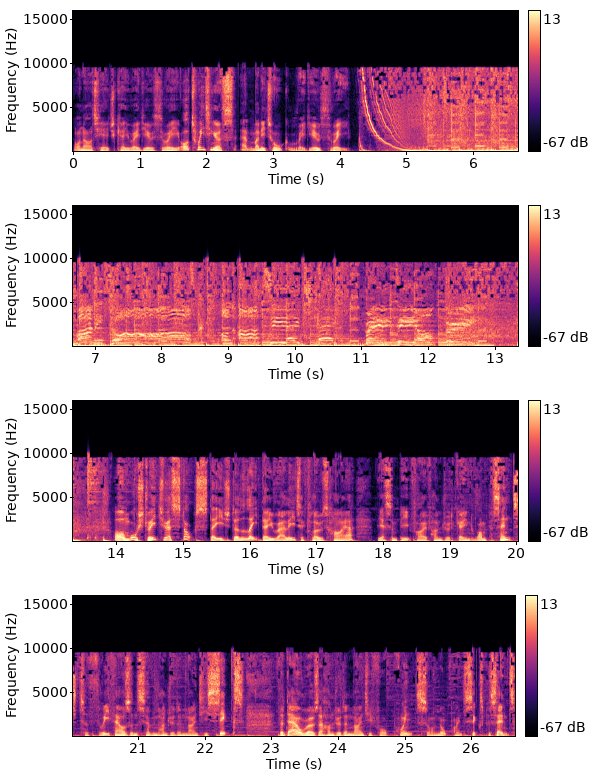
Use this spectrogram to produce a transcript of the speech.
on RTHK Radio 3, or tweeting us at Money Talk Radio 3. Money Talk on RTHK Radio 3. On Wall Street, US stocks staged a late day rally to close higher. The S&P 500 gained 1% to 3,796. The Dow rose 194 points or 0.6%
